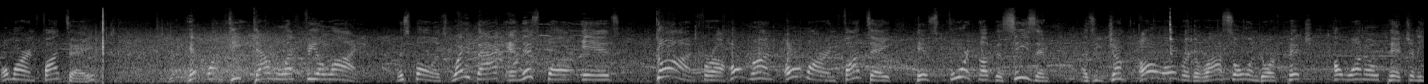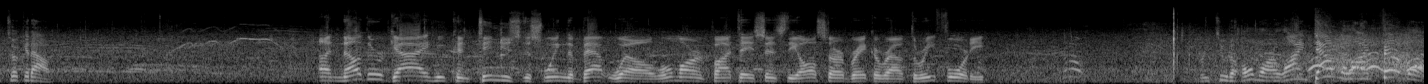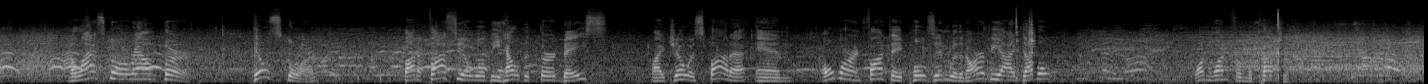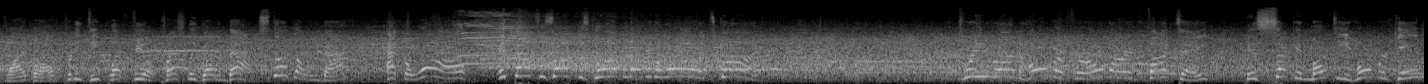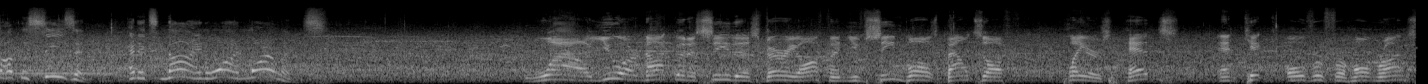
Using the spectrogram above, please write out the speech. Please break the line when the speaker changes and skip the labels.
Omar Infante hit one deep down the left field line. This ball is way back, and this ball is gone for a home run. Omar Infante, his fourth of the season, as he jumped all over the Ross Ohlendorf pitch, a 1-0 pitch, and he took it out.
Another guy who continues to swing the bat well, Omar Infante, since the All-Star break around 340.
3-2 to Omar, line down the line, fair ball. Nolasco around third. He'll score. Bonifacio will be held at third base by Joe Espada, and Omar Infante pulls in with an RBI double. 1-1 from McCutchen. Fly ball, pretty deep left field. Presley going back, still going back at the wall. It bounces off his glove and over the wall. It's gone. Three-run homer for Omar Infante, his second multi-homer game of the season. And it's 9-1 Marlins.
Wow, you are not going to see this very often. You've seen balls bounce off players' heads and kick over for home runs.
